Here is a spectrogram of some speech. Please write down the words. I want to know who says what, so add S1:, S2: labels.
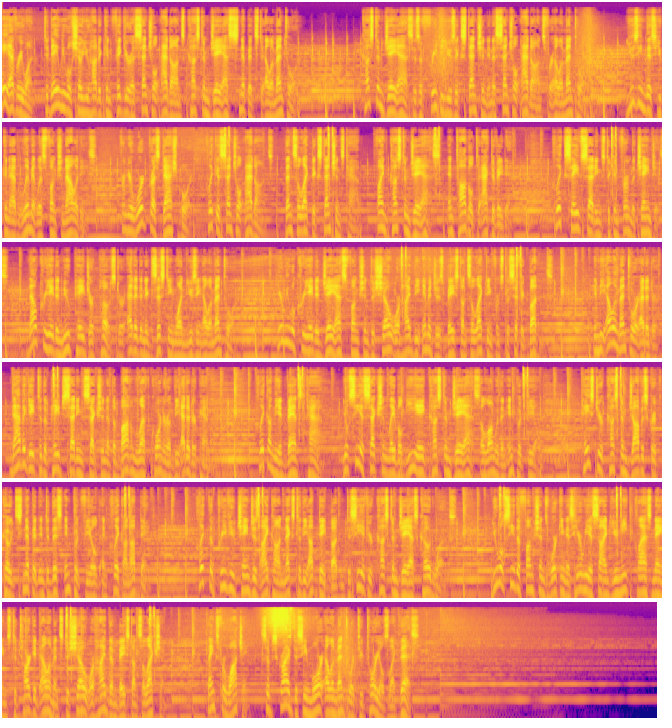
S1: Hey everyone, today we will show you how to configure Essential Add-ons Custom JS snippets to Elementor. Custom JS is a free-to-use extension in Essential Add-ons for Elementor. Using this you can add limitless functionalities. From your WordPress dashboard, click Essential Add-ons, then select Extensions tab, find Custom JS, and toggle to activate it. Click Save Settings to confirm the changes. Now create a new page or post or edit an existing one using Elementor. Here we will create a JS function to show or hide the images based on selecting from specific buttons. In the Elementor editor, navigate to the Page Settings section at the bottom left corner of the editor panel. Click on the Advanced tab. You'll see a section labeled EA Custom JS along with an input field. Paste your custom JavaScript code snippet into this input field and click on Update. Click the Preview Changes icon next to the Update button to see if your custom JS code works. You will see the functions working as here we assigned unique class names to target elements to show or hide them based on selection. Thanks for watching. Subscribe to see more Elementor tutorials like this.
